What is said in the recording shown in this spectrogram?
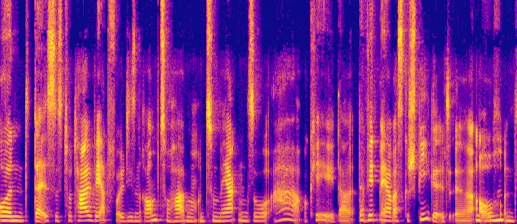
Und da ist es total wertvoll, diesen Raum zu haben und zu merken, so, ah, okay, da, da wird mir ja was gespiegelt äh, mhm. auch. Und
